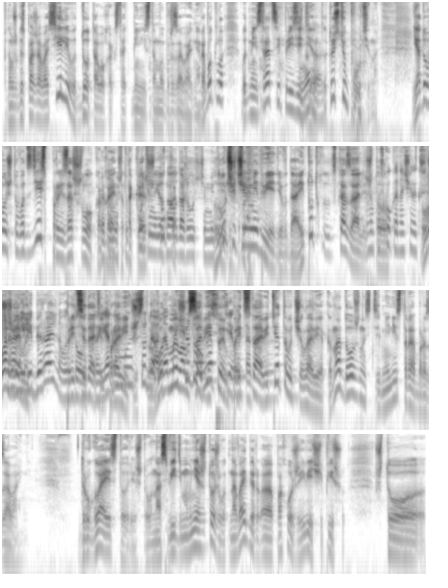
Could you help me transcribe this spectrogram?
Потому что госпожа Васильева до того, как стать министром образования, работала в администрации президента, Ну да. то есть у Путина. Я думаю, что вот здесь произошло думаю, какая-то такая Путин ее штука. знал даже лучше, чем Медведев. Лучше, чем Медведев, да. И тут сказали, Ну, что... поскольку она человек уважаемый не либерального председатель толка, я думаю, правительства, что да, вот мы вам советуем сидела так. представить этого человека на должности министра образования. Другая история, что у нас, видимо, мне же тоже вот на Вайбер э, похожие вещи пишут, что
